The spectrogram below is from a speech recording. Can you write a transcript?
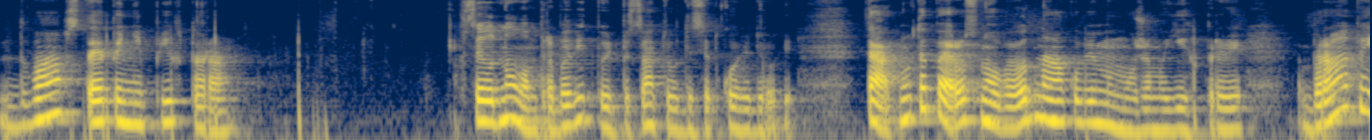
2 в степені півтора. Все одно вам треба відповідь писати у десятковій дробі. Так, ну тепер основи однакові, ми можемо їх прибрати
